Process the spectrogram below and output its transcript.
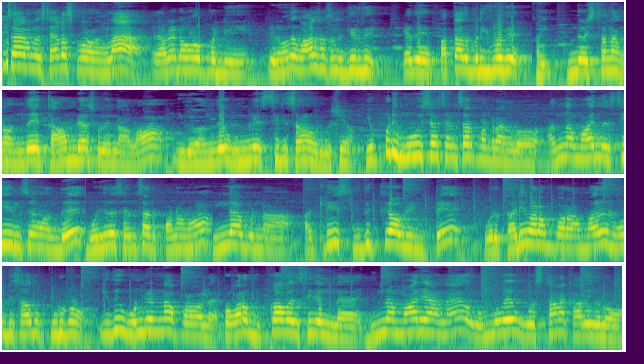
இன்ஸ்டாகிராமில் ஸ்டேட்டஸ் போடுறாங்களா இதை அப்படியே டவுன்லோட் பண்ணி இதை வந்து வாட்ஸ்அப் இருக்கிறது எது பத்தாவது படிக்கும் போது இந்த விஷயத்த நாங்கள் வந்து காமெடியாக சொல்லியிருந்தாலும் இது வந்து உண்மையிலே சீரியஸான ஒரு விஷயம். எப்படி மூவிஸாக சென்சார் பண்ணுறாங்களோ அந்த மாதிரி இந்த சீரியல்ஸும் வந்து முடிஞ்சதை சென்சார் பண்ணணும். இல்லை அப்படின்னா அட்லீஸ்ட் இதுக்கு அப்படின்ட்டு ஒரு கடிவாளம் போடுற மாதிரி நோட்டீஸாவது கொடுக்கணும். இது ஒன்றுன்னா பரவாயில்ல. இப்போ வர முக்காவது சீரியலில் இந்த மாதிரியான ரொம்பவே ஒஸ்டான கதைகளும்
